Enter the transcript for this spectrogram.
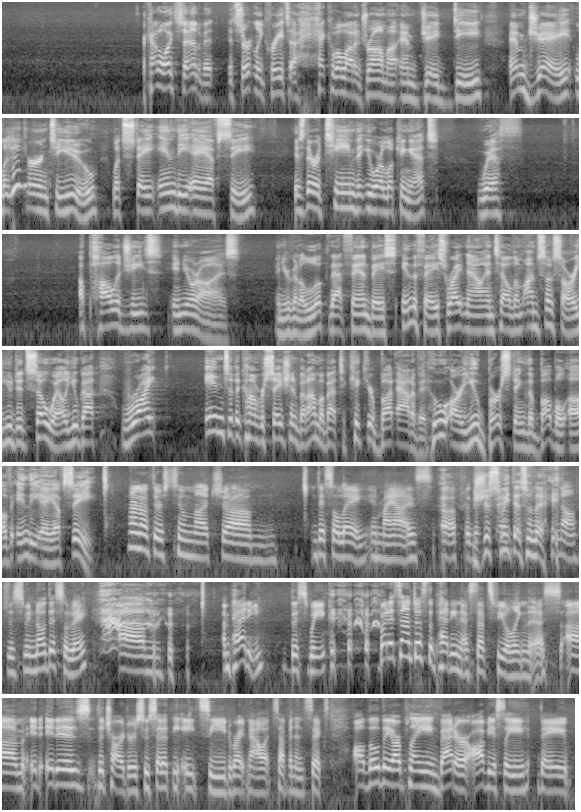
I kind of like the sound of it. It certainly creates a heck of a lot of drama, MJD. MJ, let's mm-hmm. turn to you. Let's stay in the AFC. Is there a team that you are looking at with apologies in your eyes? And you're going to look that fan base in the face right now and tell them, I'm so sorry. You did so well. You got right into the conversation, but I'm about to kick your butt out of it. Who are you bursting the bubble of in the AFC? I don't know if there's too much um, désolé in my eyes uh, for this. Je suis désolé. No, je suis no désolé. Um, I'm petty this week, but it's not just the pettiness that's fueling this. Um, it, it is the Chargers who sit at the eight seed right now at seven and six. Although they are playing better, obviously they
